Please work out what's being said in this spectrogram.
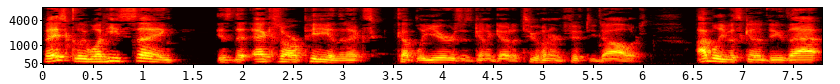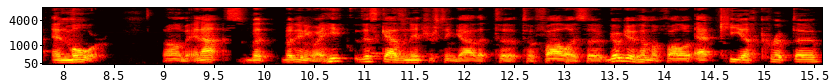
Basically, what he's saying is that XRP in the next couple of years is going to go to $250. I believe it's going to do that and more. Um, and I, but, but anyway, he, this guy's an interesting guy that to, to follow. So go give him a follow at Kia Crypto.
